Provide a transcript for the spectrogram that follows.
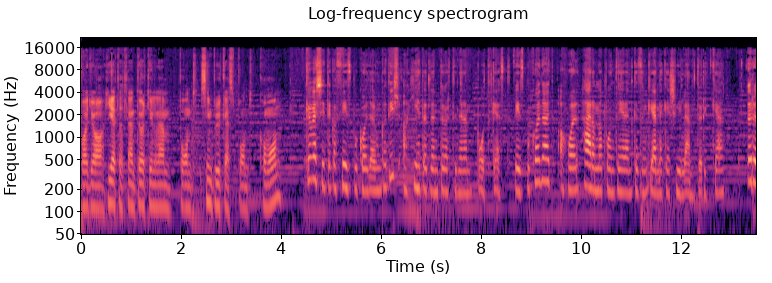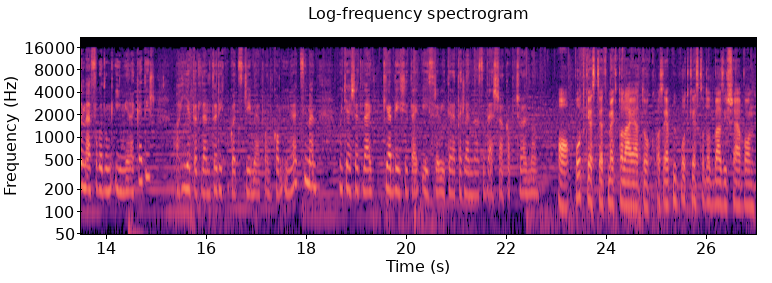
vagy a hihetetlen-történelem.simplecast.com-on. Kövessétek a Facebook oldalunkat is, a Hihetetlen Történelem Podcast Facebook oldalt, ahol három naponta jelentkezünk érdekes villámtörikkel. Örömmel fogadunk e-maileket is a hihetetlen gmail.com e-mail címen, hogyha esetleg kérdésétek, észrevételetek lenne az adással kapcsolatban. A podcastet megtaláljátok az Apple Podcast adatbázisában,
